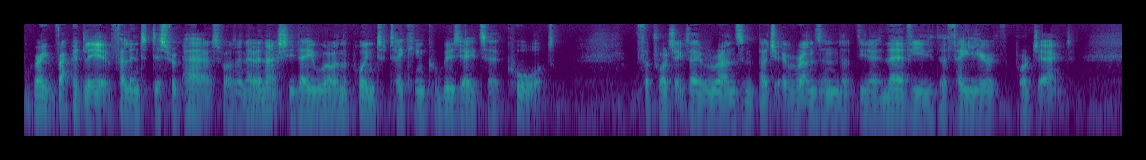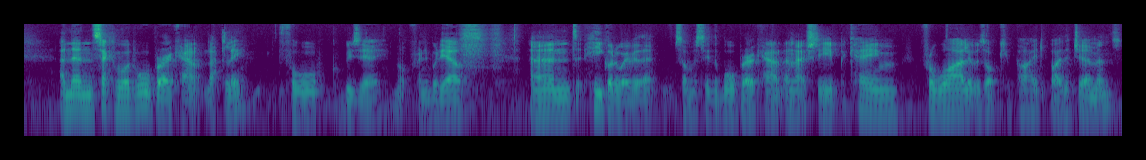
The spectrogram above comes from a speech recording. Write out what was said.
very rapidly it fell into disrepair, as far as I know. And actually, they were on the point of taking Corbusier to court for project overruns and budget overruns, and you know, in their view, the failure of the project. And then the Second World War broke out, luckily for Corbusier, not for anybody else. And he got away with it. So obviously the war broke out, and actually it became, for a while, it was occupied by the Germans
